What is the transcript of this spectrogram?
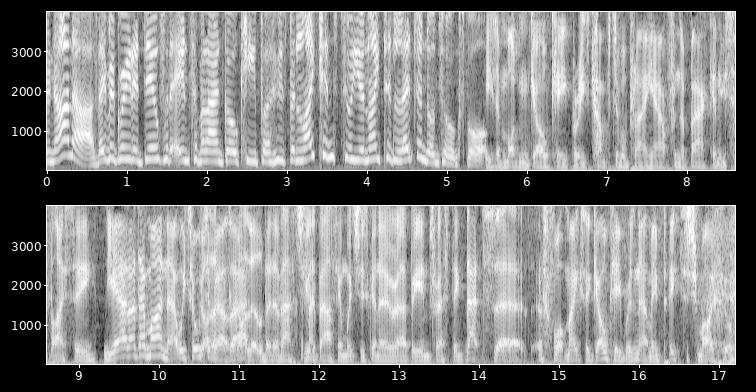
Onana. They've agreed a deal for the Inter Milan goalkeeper who's been likened to a United legend on Talk Sport. He's a modern goalkeeper. He's comfortable playing out from the back, and He's spicy. yeah, and I don't mind that. We talked Got- about he's that. Got a little bit of attitude about him, which is going to uh, be interesting. That's uh, what makes a goalkeeper, isn't it? I mean, Peter Schmeichel,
